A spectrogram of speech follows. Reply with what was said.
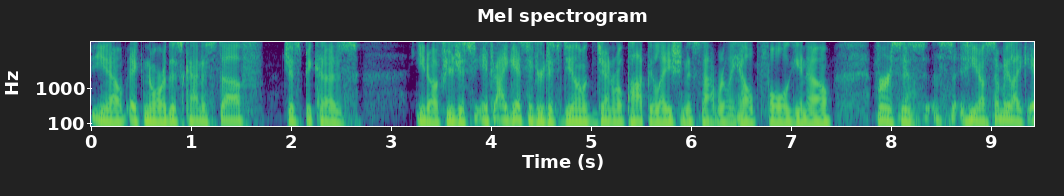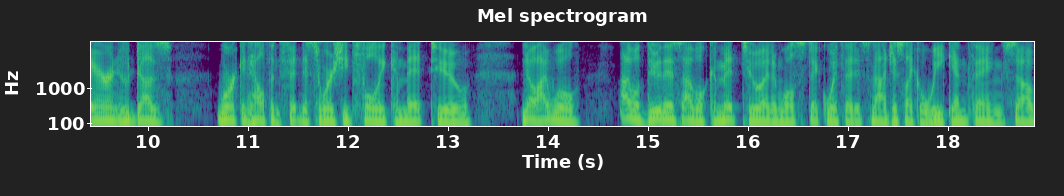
you know ignore this kind of stuff just because you know if you're just if i guess if you're just dealing with the general population it's not really helpful you know versus s- you know somebody like Erin who does work in health and fitness to where she'd fully commit to no i will i will do this i will commit to it and we'll stick with it it's not just like a weekend thing so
